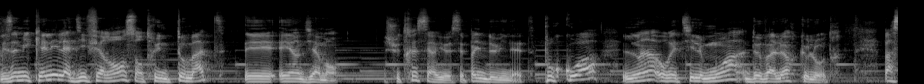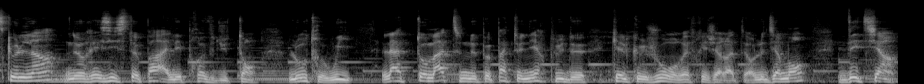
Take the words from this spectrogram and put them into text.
Les amis, quelle est la différence entre une tomate et, et un diamant? Je suis très sérieux, c'est pas une devinette. Pourquoi l'un aurait-il moins de valeur que l'autre? Parce que l'un ne résiste pas à l'épreuve du temps, l'autre oui. La tomate ne peut pas tenir plus de quelques jours au réfrigérateur. Le diamant détient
